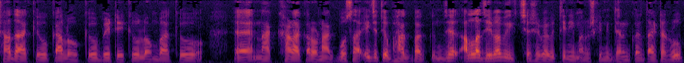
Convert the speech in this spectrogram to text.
সাদা, কেউ কালো, কেউ বেটে, কেউ লম্বা, কেউ নাক খাড়া, কারও নাক বোসা, এই জাতীয় ভাগ ভাগ, যে আল্লাহ যেভাবে ইচ্ছা সেভাবে তিনি মানুষকে নির্ধারণ করেন, তার একটা রূপ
